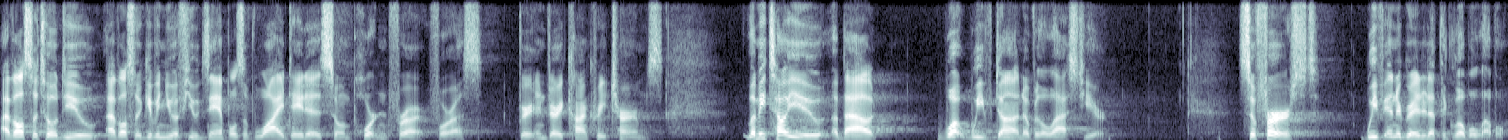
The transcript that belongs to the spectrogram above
I've also told you, I've also given you a few examples of why data is so important for, our, for us in very concrete terms. Let me tell you about what we've done over the last year. So first, we've integrated at the global level.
